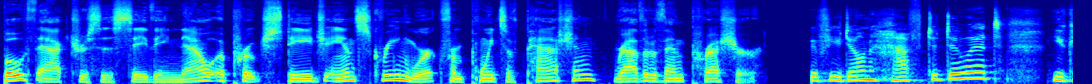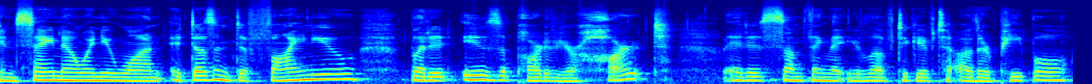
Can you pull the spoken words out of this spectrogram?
Both actresses say they now approach stage and screen work from points of passion rather than pressure. If you don't have to do it, you can say no when you want. It doesn't define you, but it is a part of your heart. It is something that you love to give to other people.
